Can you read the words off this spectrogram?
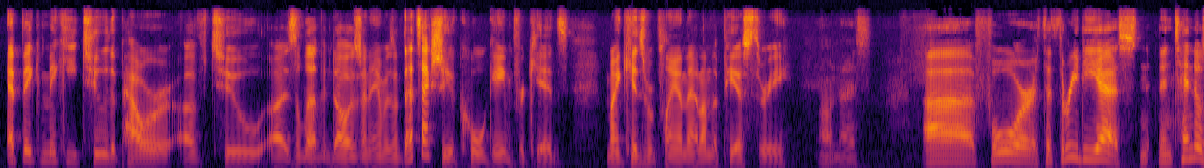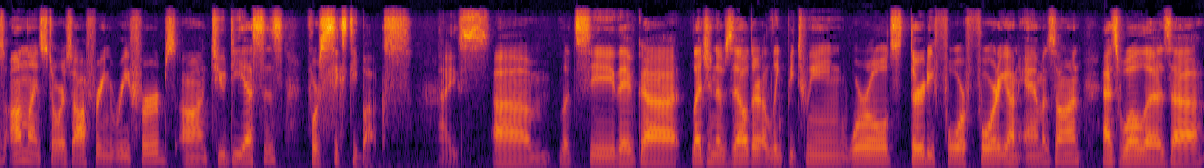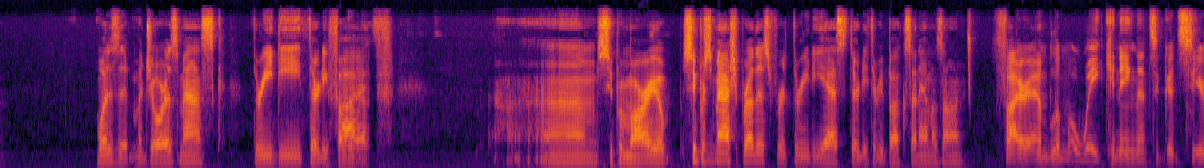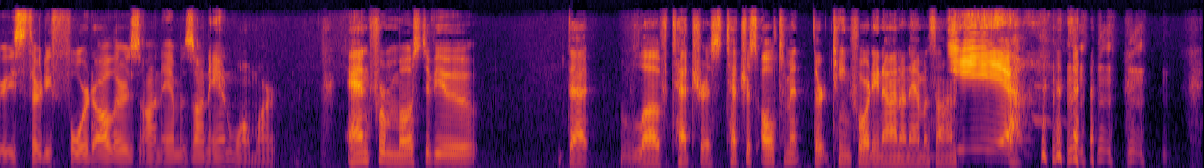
Epic Mickey 2, The Power of Two, uh, is eleven dollars on Amazon. That's actually a cool game for kids. My kids were playing that on the PS3. Oh, nice. Uh, for the 3DS, N- Nintendo's online store is offering refurbs on two DSs for 60 bucks. Nice. Um, let's see. They've got Legend of Zelda: A Link Between Worlds 3440 on Amazon, as well as uh, what is it? Majora's Mask 3D 35. Um, Super Mario, Super Smash Brothers for 3DS, 33 bucks on Amazon. Fire Emblem Awakening, that's a good series. $34 on Amazon and Walmart. And for most of you that love Tetris, Tetris Ultimate, 13.49 on Amazon. Yeah.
